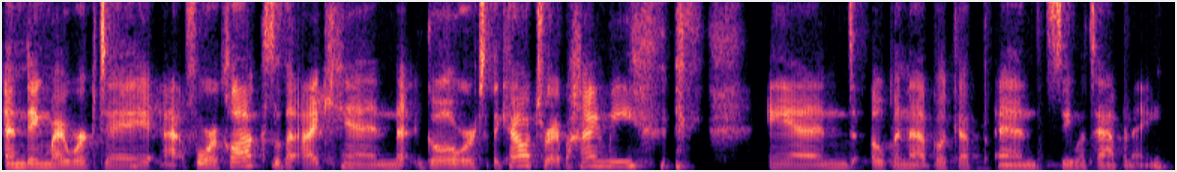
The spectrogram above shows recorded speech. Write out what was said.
ending my workday at four o'clock so that I can go over to the couch right behind me and open that book up and see what's happening.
